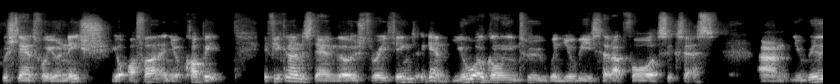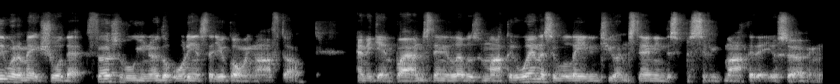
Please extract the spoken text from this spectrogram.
which stands for your niche, your offer, and your copy. If you can understand those three things, again, you are going to, when you'll be set up for success, um, you really want to make sure that, first of all, you know the audience that you're going after. And again, by understanding the levels of market awareness, it will lead into understanding the specific market that you're serving.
